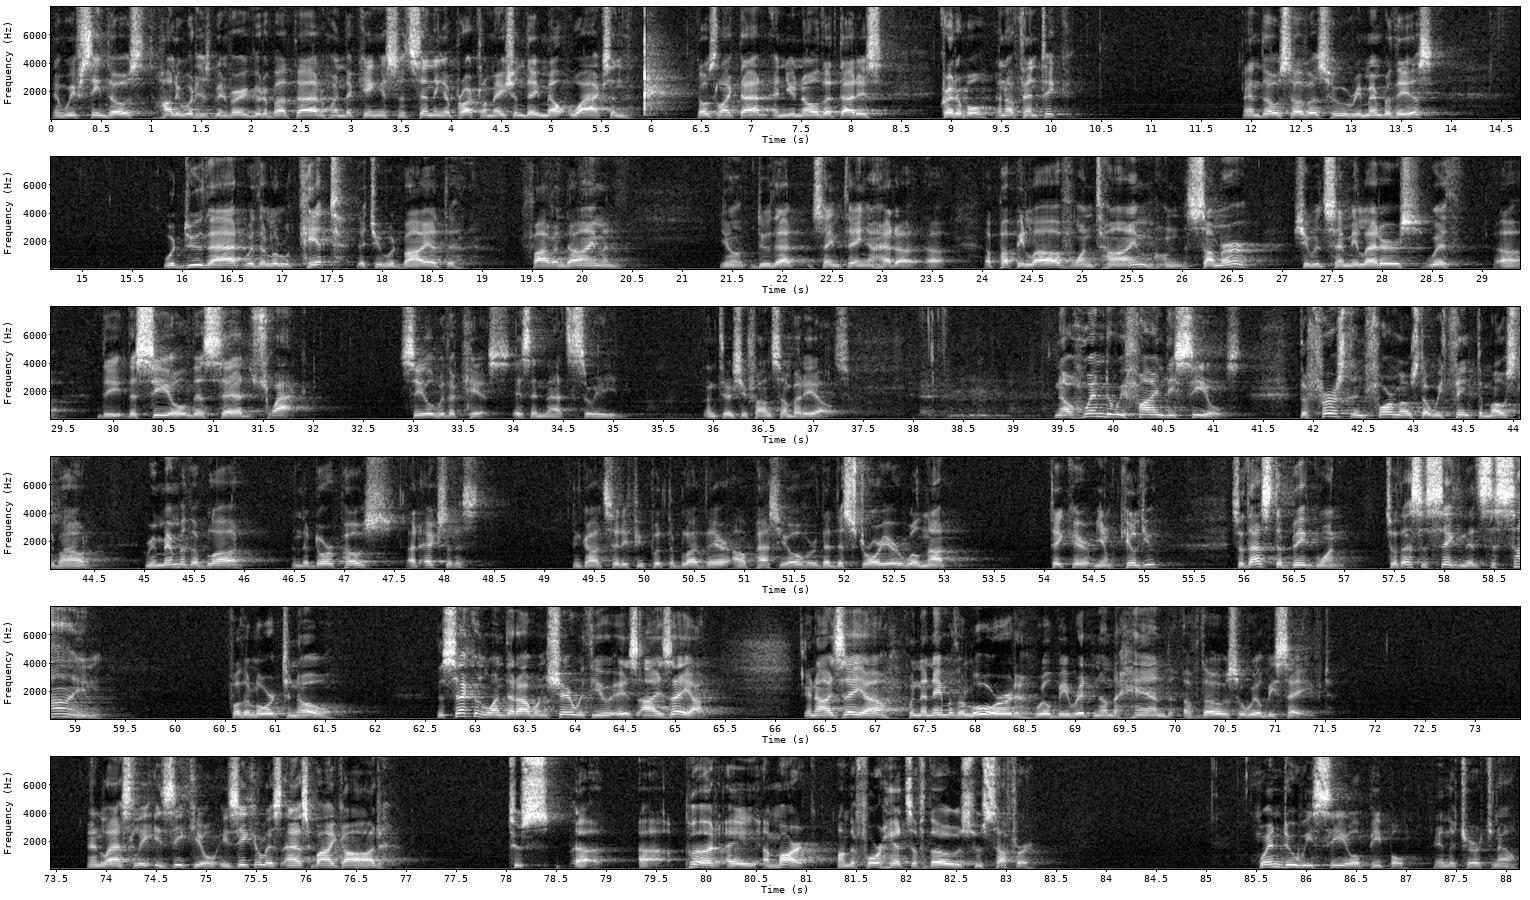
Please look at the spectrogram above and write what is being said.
And we've seen those. Hollywood has been very good about that. When the king is sending a proclamation, they melt wax and goes like that. And you know that that is credible and authentic. And those of us who remember this, would do that with a little kit that you would buy at the five and dime and you know do that same thing. I had a, a, a puppy love one time on the summer. She would send me letters with uh, the, the seal that said schwack seal with a kiss. Isn't that sweet? Until she found somebody else. Now when do we find these seals? The first and foremost that we think the most about, remember the blood and the doorposts at Exodus? And God said, if you put the blood there, I'll pass you over. The destroyer will not take care, of you know, kill you. So that's the big one. So that's the signet, it's the sign for the Lord to know. The second one that I want to share with you is Isaiah. In Isaiah, when the name of the Lord will be written on the hand of those who will be saved. And lastly, Ezekiel. Ezekiel is asked by God to uh, uh, put a, a mark on the foreheads of those who suffer. When do we seal people in the church now?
